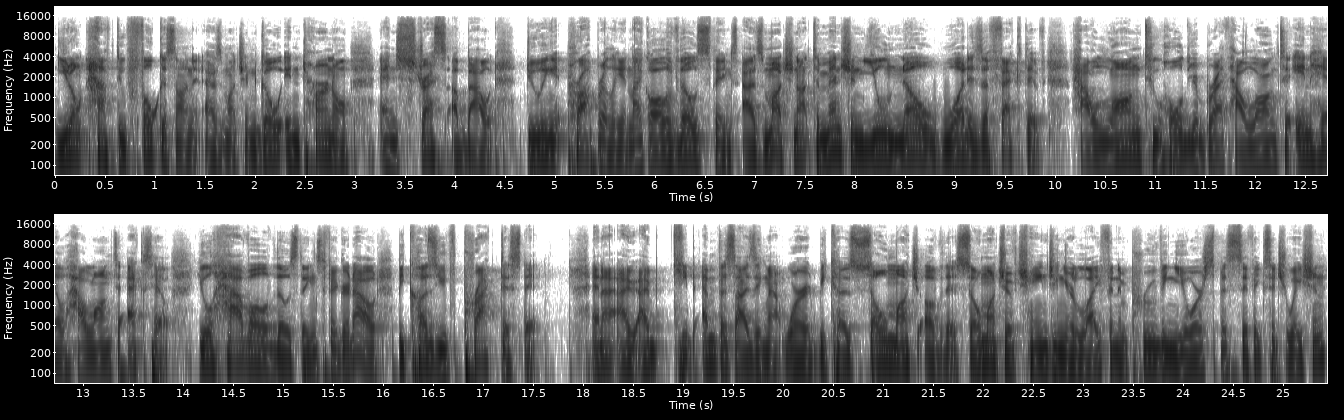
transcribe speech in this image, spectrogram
you don't have to focus on it as much and go internal and stress about doing it properly and like all of those things as much. Not to mention, you'll know what is effective, how long to hold your breath, how long to inhale, how long to exhale. You'll have all of those things figured out because you've practiced it. And I, I, keep emphasizing that word because so much of this, so much of changing your life and improving your specific situation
